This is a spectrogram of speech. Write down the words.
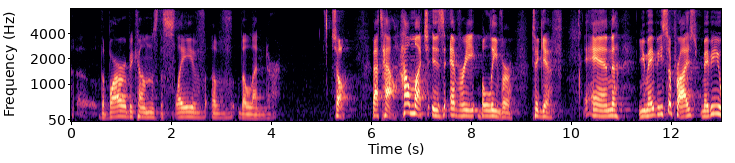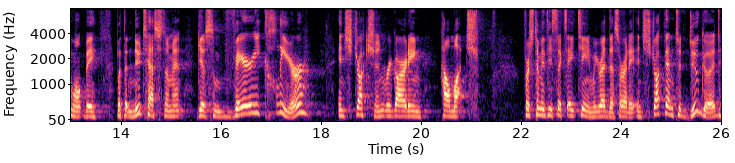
uh, the borrower becomes the slave of the lender. So, that's how. How much is every believer to give? And you may be surprised, maybe you won't be, but the New Testament gives some very clear instruction regarding how much. 1 Timothy 6 18, we read this already. Instruct them to do good,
